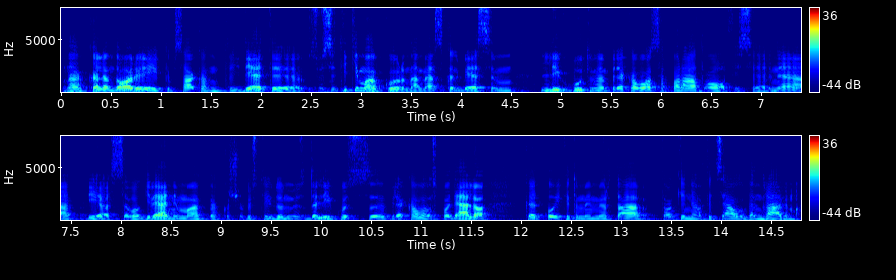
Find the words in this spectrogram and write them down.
Na, kalendoriai, kaip sakant, įdėti susitikimą, kur, na, mes kalbėsim, lyg būtumėm prie kavos aparato ofise, ar ne, apie savo gyvenimą, apie kažkokius tai įdomius dalykus prie kavos padelio, kad palaikytumėm ir tą tokį neoficialų bendravimą.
